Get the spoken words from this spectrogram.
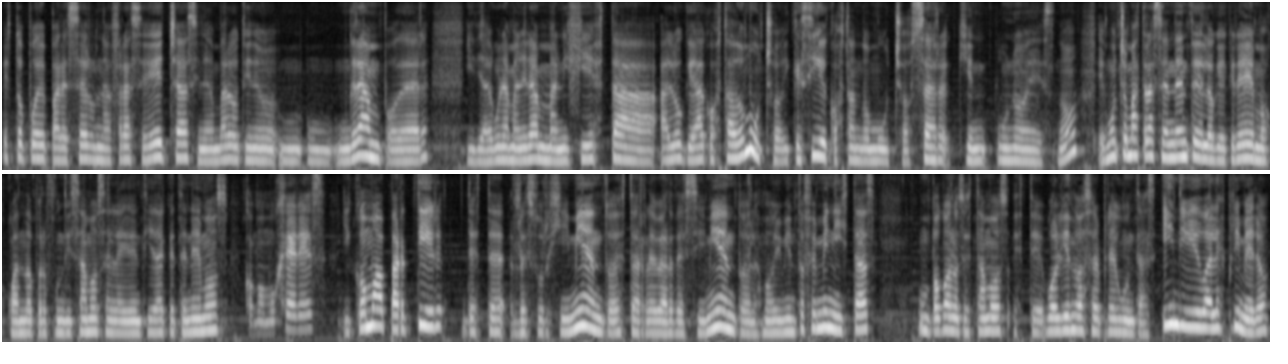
Esto puede parecer una frase hecha, sin embargo tiene un, gran poder y de alguna manera manifiesta algo que ha costado mucho y que sigue costando mucho, ser quien uno es, ¿no? Es mucho más trascendente de lo que creemos cuando profundizamos en la identidad que tenemos como mujeres y cómo a partir de este resurgimiento, de este reverdecimiento de los movimientos feministas, un poco nos estamos este, volviendo a hacer preguntas individuales primero,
